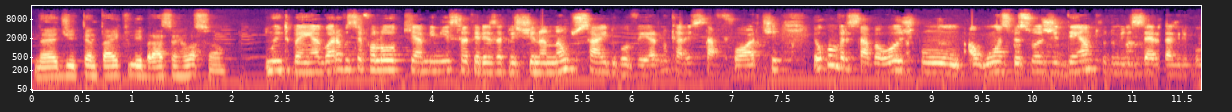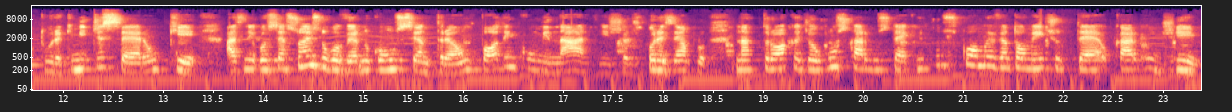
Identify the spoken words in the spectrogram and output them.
né, de tentar equilibrar essa relação. Muito bem. Agora você falou que a ministra Tereza Cristina não sai do governo, que ela está forte. Eu conversava hoje com algumas pessoas de dentro do Ministério da Agricultura que me disseram que as negociações do governo com o Centrão podem culminar, Richard, por exemplo, na troca de alguns cargos técnicos, como eventualmente o, te, o cargo de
